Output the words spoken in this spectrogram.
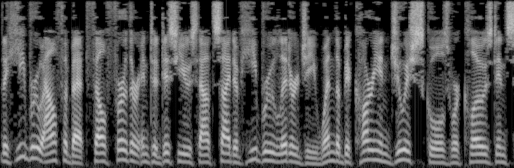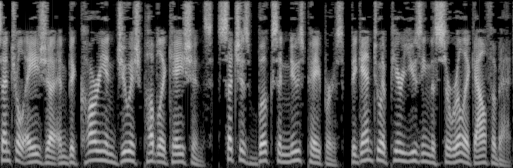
The Hebrew alphabet fell further into disuse outside of Hebrew liturgy when the Bukharian Jewish schools were closed in Central Asia and Bukharian Jewish publications, such as books and newspapers, began to appear using the Cyrillic alphabet.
